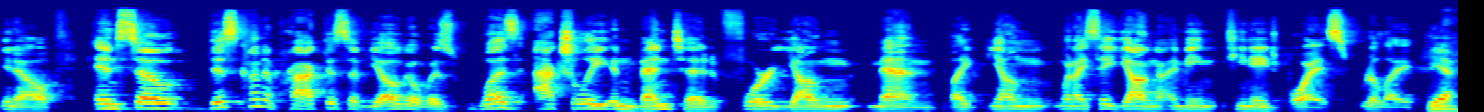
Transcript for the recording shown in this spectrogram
you know. And so this kind of practice of yoga was was actually invented for young men, like young. When I say young, I mean teenage boys, really. Yeah.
